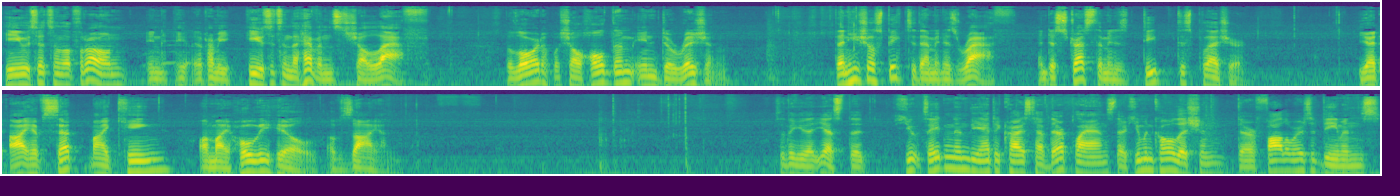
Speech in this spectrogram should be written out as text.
He who sits on the throne, in, pardon me, he who sits in the heavens shall laugh. The Lord shall hold them in derision. Then he shall speak to them in his wrath, and distress them in his deep displeasure. Yet I have set my king on my holy hill of Zion. So thinking that yes, the Satan and the Antichrist have their plans, their human coalition, they're followers of demons,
